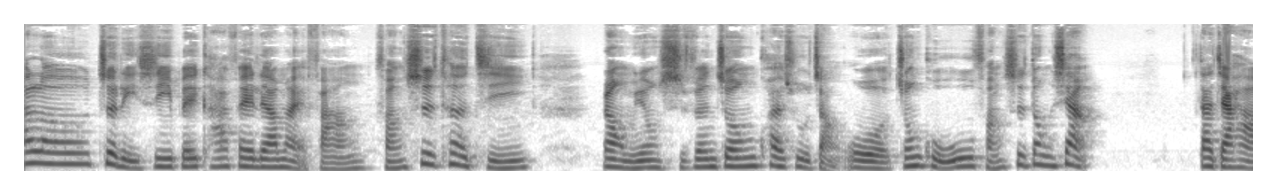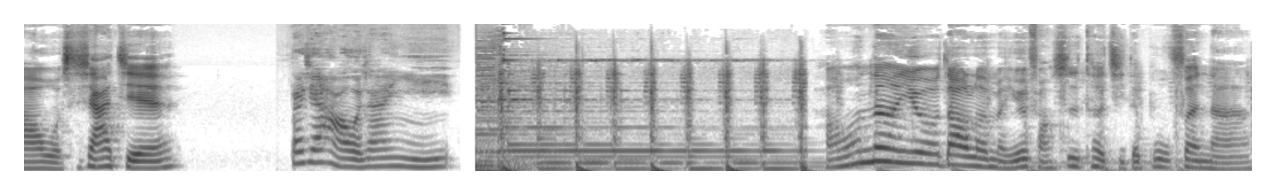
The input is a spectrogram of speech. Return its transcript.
Hello，这里是一杯咖啡聊买房房市特辑，让我们用十分钟快速掌握中古屋房市动向。大家好，我是虾杰。大家好，我是安怡。好，那又到了每月房市特辑的部分啊。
